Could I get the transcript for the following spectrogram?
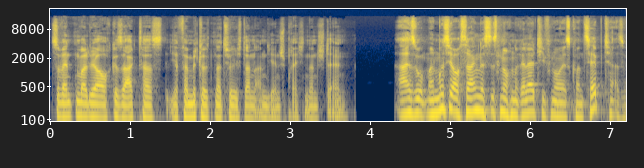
zu wenden, weil du ja auch gesagt hast, ihr vermittelt natürlich dann an die entsprechenden Stellen? Also man muss ja auch sagen, das ist noch ein relativ neues Konzept. Also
